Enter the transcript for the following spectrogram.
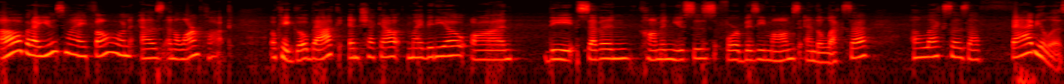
oh, but I use my phone as an alarm clock. Okay, go back and check out my video on the seven common uses for busy moms and Alexa. Alexa's a fabulous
